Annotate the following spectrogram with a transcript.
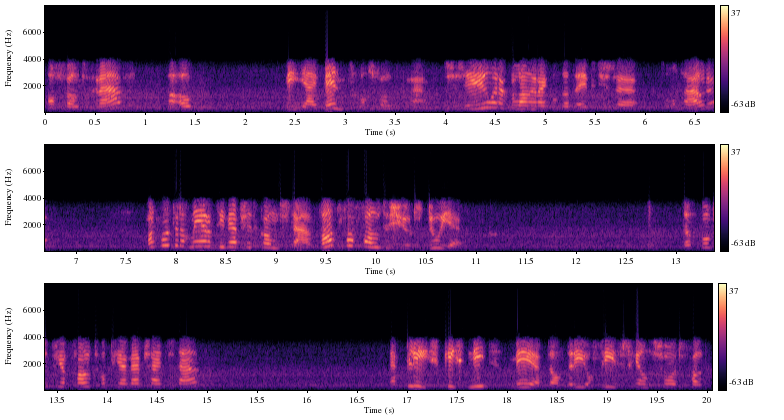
als fotograaf, maar ook wie jij bent als fotograaf. Dus het is heel erg belangrijk om dat eventjes uh, te onthouden. Wat moet er nog meer op die website komen staan? Wat voor fotoshoots doe je? Dat komt op je, foto, op je website te staan. En please, kies niet meer dan drie of vier verschillende soorten fotografie.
